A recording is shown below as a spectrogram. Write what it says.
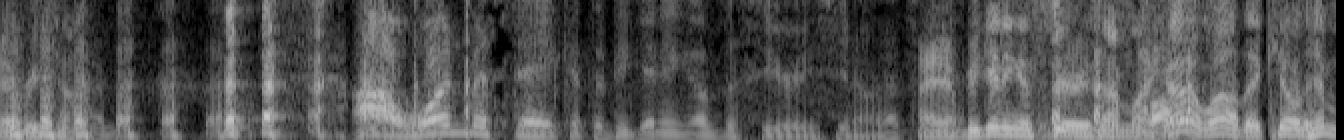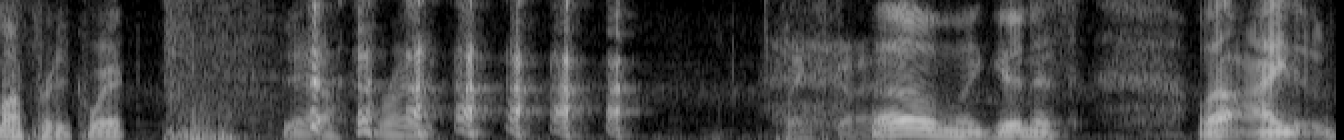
every time ah, one mistake at the beginning of the series. You know, that's I know. okay. Beginning of the series, I'm like, follows oh well, they killed him off pretty quick. Yeah, right. Thanks, guys. Oh my goodness. Well, I,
